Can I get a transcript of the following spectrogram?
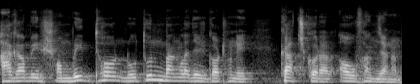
আগামীর সমৃদ্ধ নতুন বাংলাদেশ গঠনে কাজ করার আহ্বান জানান।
